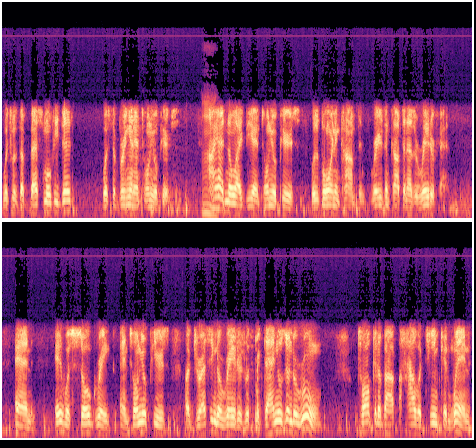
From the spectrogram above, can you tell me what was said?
which was the best move he did, was to bring in Antonio Pierce. Hmm. I had no idea Antonio Pierce was born in Compton, raised in Compton as a Raider fan. And it was so great. Antonio Pierce addressing the Raiders with McDaniels in the room, talking about how a team can win.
